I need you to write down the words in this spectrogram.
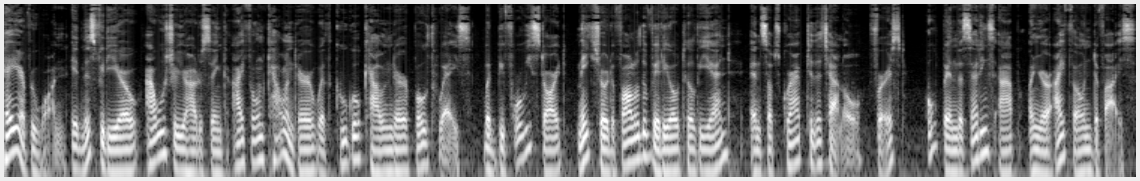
Hey everyone, in this video, I will show you how to sync iPhone calendar with Google Calendar both ways. But before we start, make sure to follow the video till the end and subscribe to the channel. First, open the Settings app on your iPhone device.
